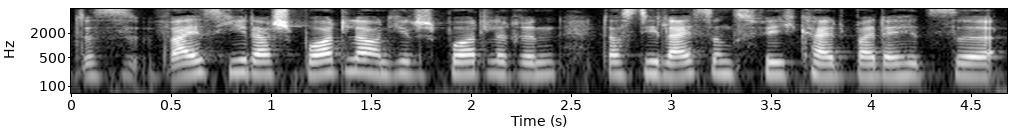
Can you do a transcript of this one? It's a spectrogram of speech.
das weiß jeder Sportler und jede Sportlerin, dass die Leistungsfähigkeit bei der Hitze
